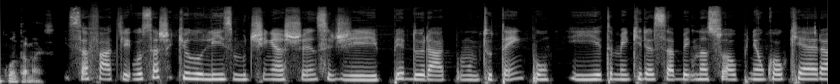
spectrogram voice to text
conta mais. E você acha que o lulismo tinha a chance de perdurar por muito tempo? E eu também queria saber, na sua opinião, qual que era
